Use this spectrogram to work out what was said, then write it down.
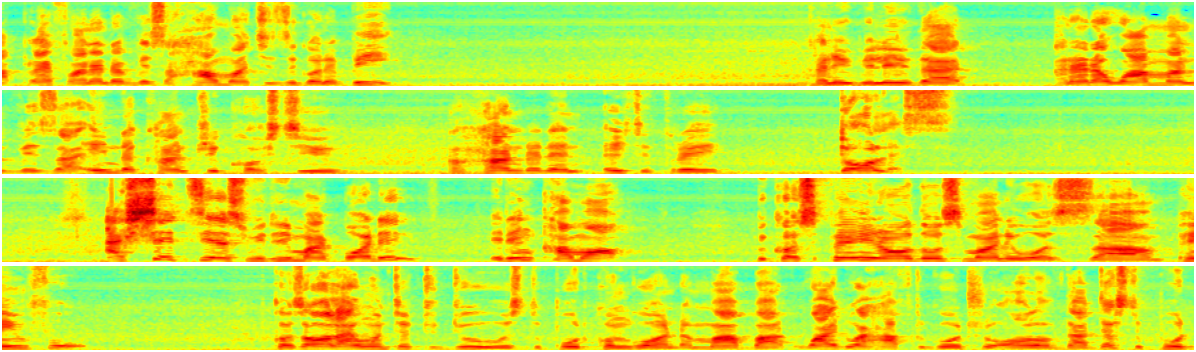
apply for another visa how much is it going to be can you believe that? Another one month visa in the country cost you 183 dollars. I shed tears within my body. It didn't come out because paying all those money was um, painful. Because all i wanted to do was to put congo on the map but why do i have to go through all of that just to put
